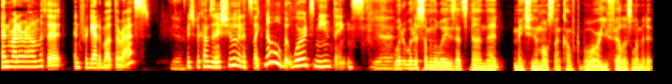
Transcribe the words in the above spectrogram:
and run around with it and forget about the rest, Yeah. which becomes an issue. And it's like, no, but words mean things. Yeah. What What are some of the ways that's done that makes you the most uncomfortable or you feel is limited?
